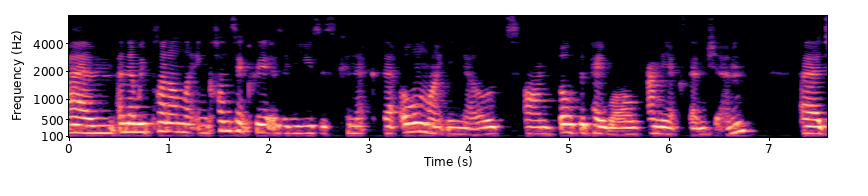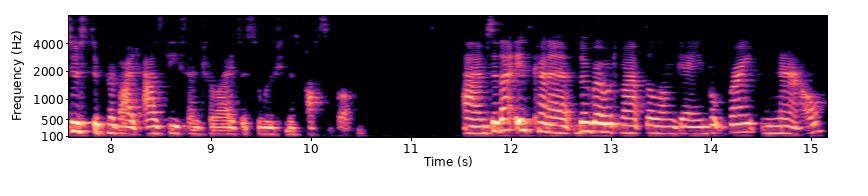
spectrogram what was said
Um, and then we plan on letting content creators and users connect their own Lightning nodes on both the paywall and the extension, uh, just to provide as decentralized a solution as possible. Um, so that is kind of the roadmap, the long game. But right now,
